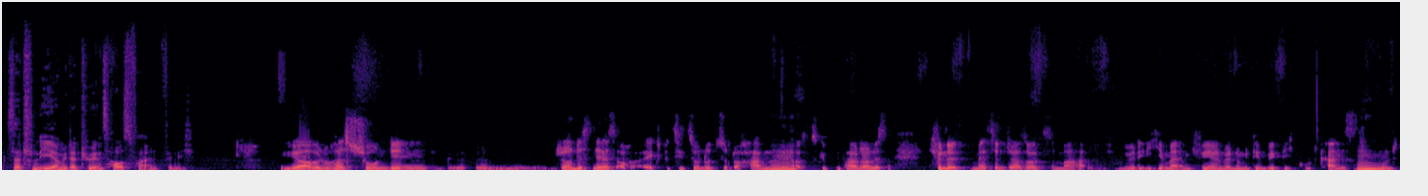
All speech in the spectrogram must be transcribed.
ist halt schon eher mit der Tür ins Haus fallen, finde ich. Ja, aber du hast schon den äh, Journalisten, der das auch explizit so nutzt und auch haben will. Mhm. Also es gibt ein paar Journalisten. Ich finde, Messenger sollst du machen, würde ich immer empfehlen, wenn du mit dem wirklich gut kannst mhm. und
